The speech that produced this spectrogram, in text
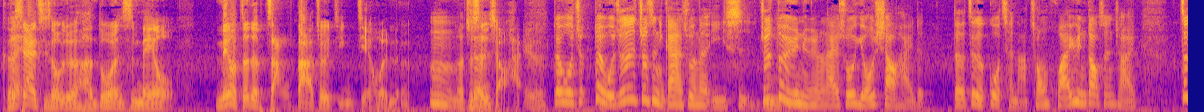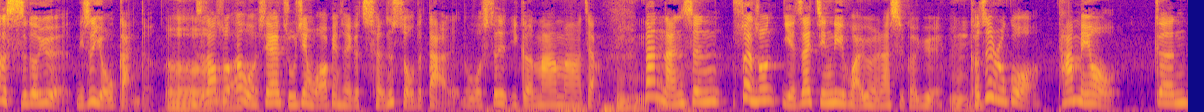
可是现在其实我觉得很多人是没有。没有真的长大就已经结婚了，嗯，然后就生小孩了。对，我就对我觉得就是你刚才说的那个仪式，嗯、就是对于女人来说，有小孩的的这个过程啊，从怀孕到生小孩这个十个月，你是有感的，嗯，你知道说，哎、啊，我现在逐渐我要变成一个成熟的大人，我是一个妈妈这样。嗯、但男生虽然说也在经历怀孕的那十个月，嗯，可是如果他没有跟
